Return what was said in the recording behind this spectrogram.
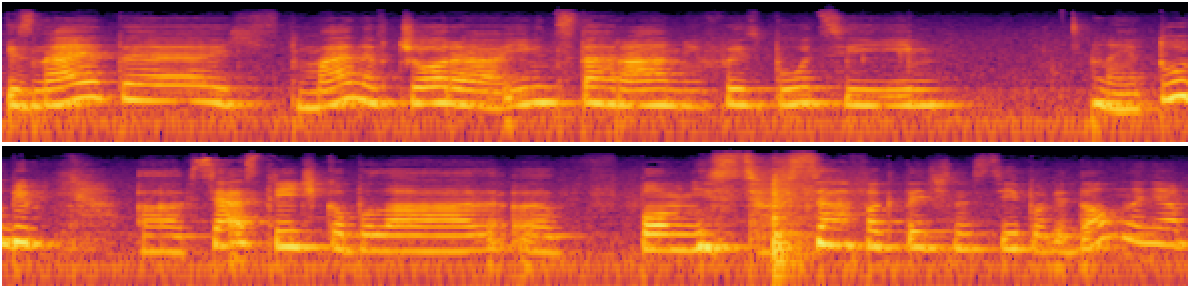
І знаєте, в мене вчора і в інстаграмі, і в Фейсбуці, і на Ютубі е, вся стрічка була е, повністю, вся фактично всі повідомлення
